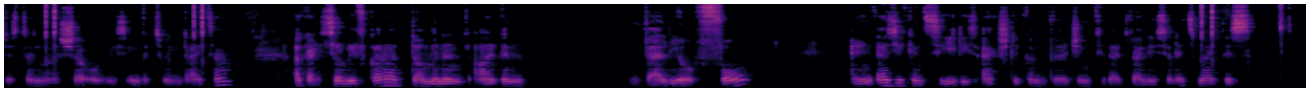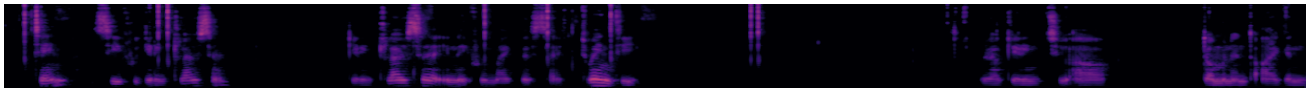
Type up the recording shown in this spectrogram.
Just don't want to show all these in between data. Okay, so we've got our dominant eigen value of 4 and as you can see it is actually converging to that value. So let's make this 10 see if we're getting closer getting closer and if we make this say 20 we are getting to our dominant eigen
